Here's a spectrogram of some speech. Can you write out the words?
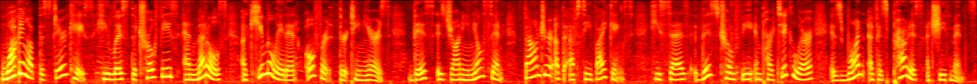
Walking up the staircase, he lists the trophies and medals accumulated over 13 years. This is Johnny Nielsen, founder of the FC Vikings. He says this trophy in particular is one of his proudest achievements.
